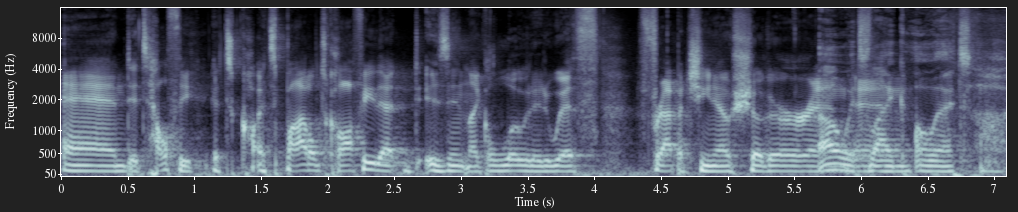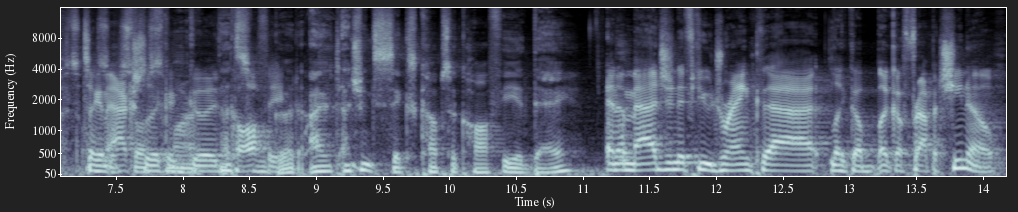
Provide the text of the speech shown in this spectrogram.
and it's healthy. It's it's bottled coffee that isn't like loaded with frappuccino sugar. And, Oh, it's and like oh, that's oh, it's, it's like an also so actually like a good That's coffee. so good. I, I drink six cups of coffee a day. And imagine if you drank that like a like a frappuccino.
